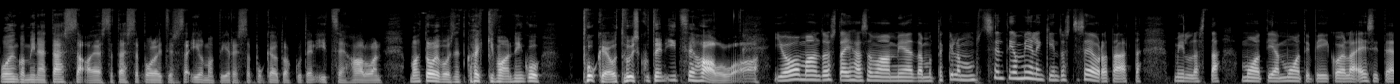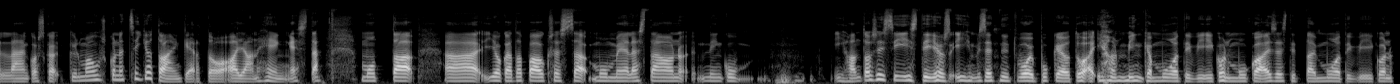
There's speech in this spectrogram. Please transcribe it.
voinko minä tässä ajassa, tässä poliittisessa ilmapiirissä pukeutua kuten itse haluan. Mä toivoisin, että kaikki vaan niin kuin pukeutuisi kuten itse haluaa. Joo, mä oon tosta ihan samaa mieltä, mutta kyllä mun silti on mielenkiintoista seurata, että millaista muotia muotiviikoilla esitellään, koska kyllä mä uskon, että se jotain kertoo ajan hengestä. Mutta ää, joka tapauksessa mun mielestä on niin kuin, ihan tosi siisti, jos ihmiset nyt voi pukeutua ihan minkä muotiviikon mukaisesti tai muotiviikon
